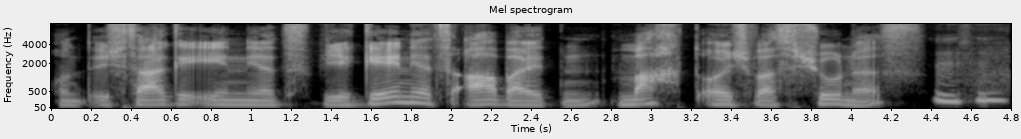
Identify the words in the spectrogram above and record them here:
und ich sage ihnen jetzt, wir gehen jetzt arbeiten, macht euch was Schönes, Mhm.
